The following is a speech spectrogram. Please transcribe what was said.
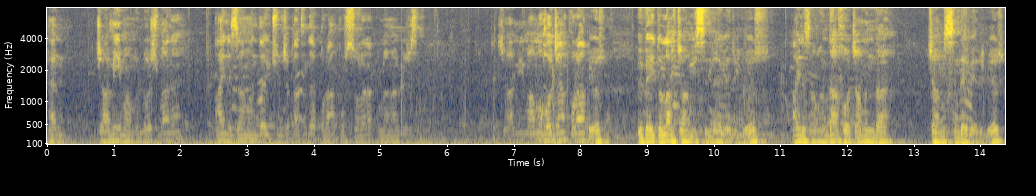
hem cami imamı lojmanı aynı zamanda üçüncü katı da Kur'an kursu olarak kullanabiliriz. Cami imamı hocam Kur'an diyor. Übeydullah Camisi'nde veriliyor. Aynı zamanda hocamın da camisinde veriliyor.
